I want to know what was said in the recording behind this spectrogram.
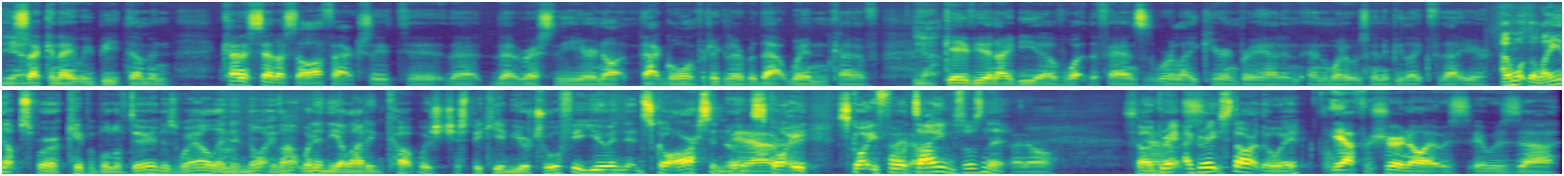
Yeah. Second night we beat them and kind of set us off actually to that, that rest of the year. Not that goal in particular, but that win kind of yeah. gave you an idea of what the fans were like here in Braehead and, and what it was going to be like for that year. And what the lineups were capable of doing as well. Mm. And then not only that, winning the Aladdin Cup, which just became your trophy. You and, and Scott Aarssen, yeah, Scotty, right. Scotty four times, wasn't it? I know. So yeah, a great was, a great start though, eh? Yeah, for sure. No, it was it was uh,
